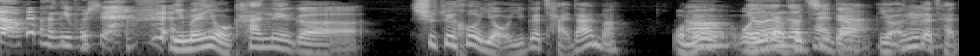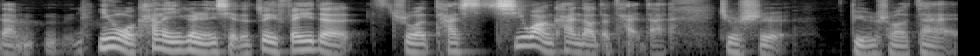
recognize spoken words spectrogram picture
up，你不是？你们有看那个是最后有一个彩蛋吗？我没有，我有点不记得有 N 个嗯彩蛋，嗯因为我看了一个人写的最飞的，说他希望看到的彩蛋就是，比如说在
